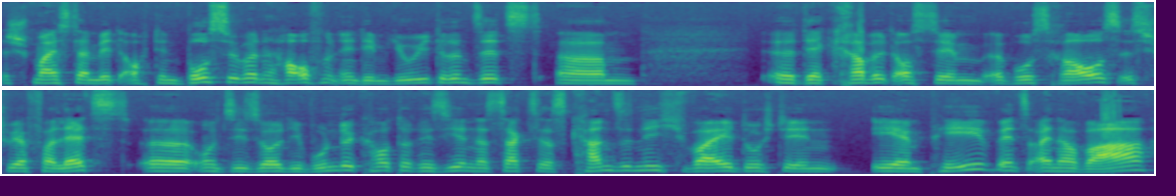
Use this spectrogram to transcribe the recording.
schmeißt damit auch den Bus über den Haufen, in dem Yui drin sitzt. Ähm, äh, der krabbelt aus dem äh, Bus raus, ist schwer verletzt äh, und sie soll die Wunde kauterisieren. Das sagt sie, das kann sie nicht, weil durch den EMP, wenn es einer war,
